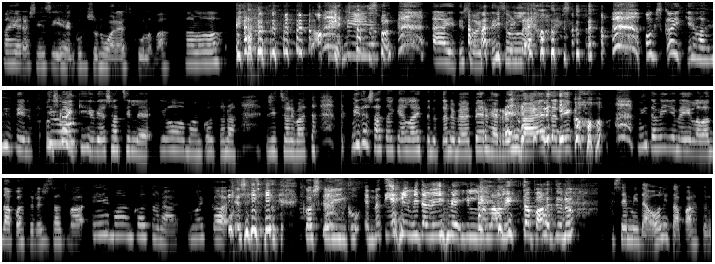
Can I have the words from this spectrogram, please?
mä heräsin siihen, kun sun huoneesta kuului vaan, haloo. Ai niin. Sun äiti soitti sulle ja onks kaikki ihan hyvin? Onks Joo. kaikki hyvin? Ja sä oot silleen, joo mä oon kotona. Ja sit se oli vaan, että mitä sä oot oikein laittanut tonne meidän perheryhmään, että niinku, mitä viime illalla on tapahtunut? Ja sä oot vaan, ei mä oon kotona, moikka. Ja sit Koska niinku, en mä tiedä, mitä viime illalla oli tapahtunut. se, mitä oli tapahtunut,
